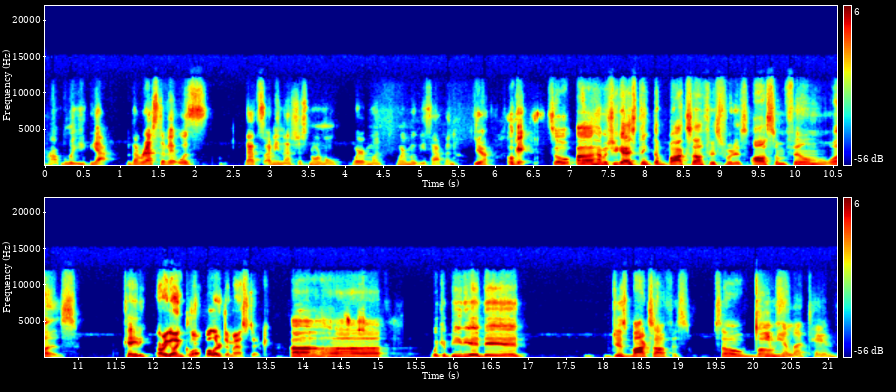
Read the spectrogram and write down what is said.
probably. yeah, the rest of it was that's I mean that's just normal where mo- where movies happen. Yeah. Okay. So, uh, how much you guys think the box office for this awesome film was? Katie. Are we going global or domestic? Uh, Wikipedia did just box office. So both. Cumulative.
